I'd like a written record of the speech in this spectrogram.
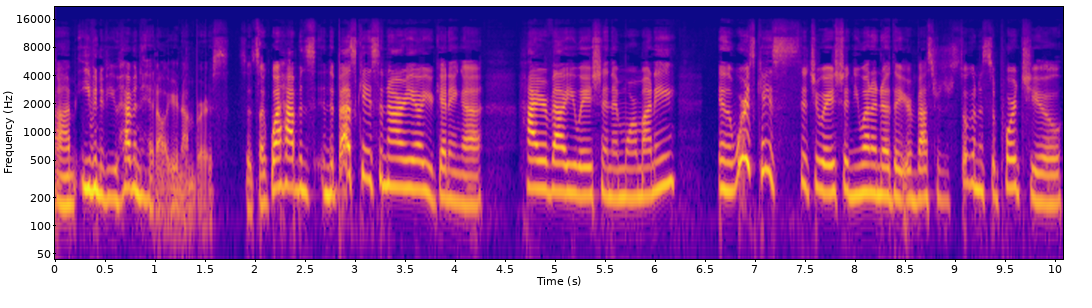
um, even if you haven't hit all your numbers. So it's like what happens in the best case scenario, you're getting a higher valuation and more money. In the worst case situation, you want to know that your investors are still going to support you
